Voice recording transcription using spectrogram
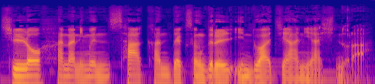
실로 하나님은 사악한 백성들을 인도하지 아니하시노라.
